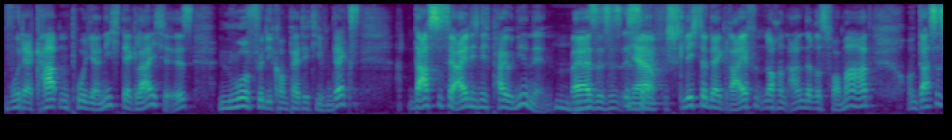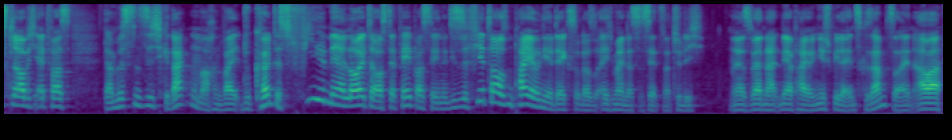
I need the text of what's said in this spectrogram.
wo der Kartenpool ja nicht der gleiche ist, nur für die kompetitiven Decks, darfst du es ja eigentlich nicht Pionier nennen. Mhm. Weil also es ist ja. ja. schlicht und ergreifend noch ein anderes Format. Und das ist, glaube ich, etwas, da müssten sie sich Gedanken machen, weil du könntest viel mehr Leute aus der Paper-Szene, diese 4000 Pioneer-Decks oder so, ich meine, das ist jetzt natürlich, ne, es werden halt mehr Pioneer-Spieler insgesamt sein, aber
